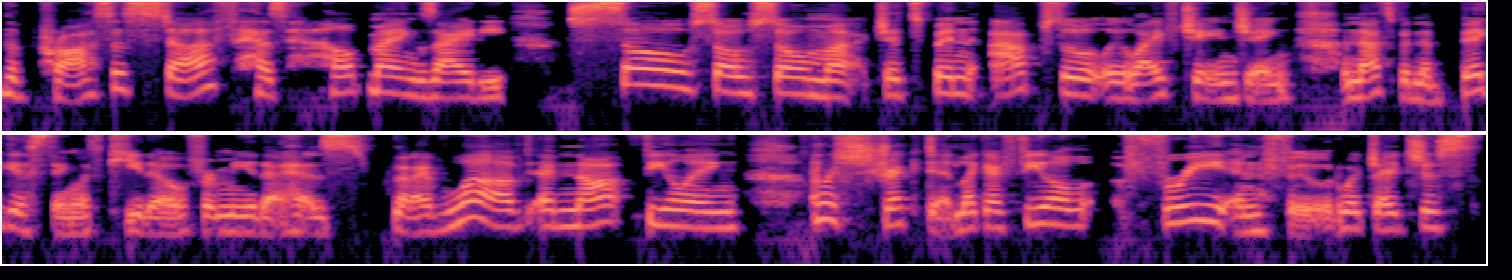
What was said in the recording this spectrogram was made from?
the processed stuff stuff has helped my anxiety so, so, so much. It's been absolutely life changing. And that's been the biggest thing with keto for me that has, that I've loved and not feeling restricted. Like I feel free in food, which I just,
